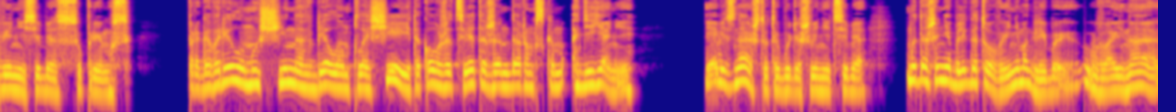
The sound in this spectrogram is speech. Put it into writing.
вини себя, Супримус», — проговорил мужчина в белом плаще и такого же цвета жандармском одеянии. «Я ведь знаю, что ты будешь винить себя. Мы даже не были готовы и не могли бы. Война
